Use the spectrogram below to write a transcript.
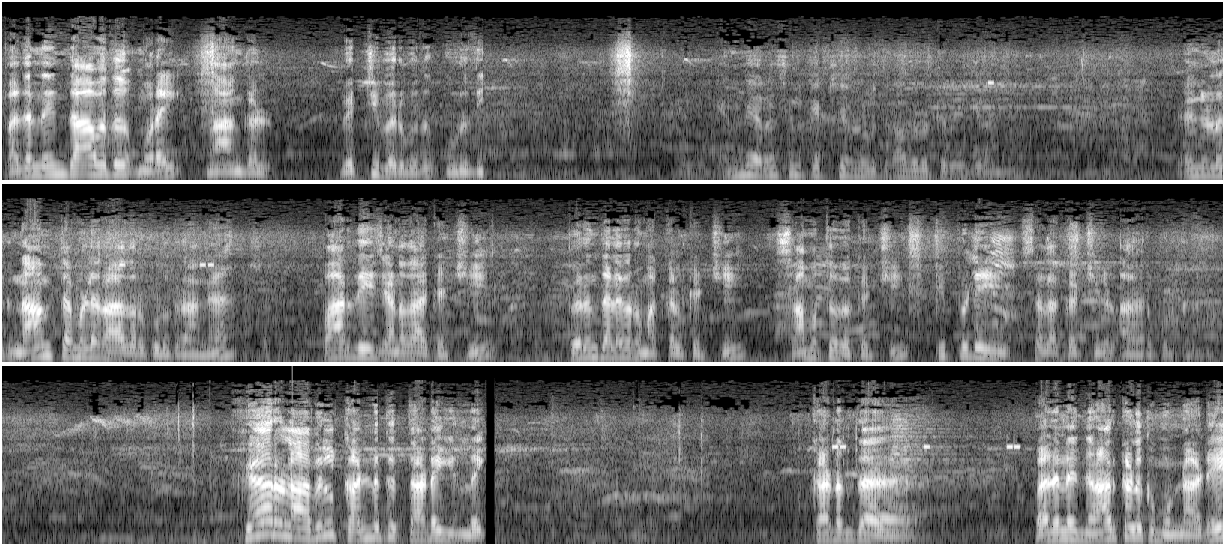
பதினைந்தாவது முறை நாங்கள் வெற்றி பெறுவது உறுதி. எந்த அரசியல் கட்சி உங்களுக்கு ஆதரவு தெரிவிக்கிறாங்க? எங்களுக்கு நாம் தமிழர் ஆதரவு கொடுக்குறாங்க. பாரதிய ஜனதா கட்சி. பெருந்தலைவர் மக்கள் கட்சி சமத்துவ கட்சி இப்படி சில கட்சிகள் ஆதரவு கொடுக்குறாங்க. கேரளாவில் கல்லுக்கு தடை இல்லை. கடந்த பதினைந்து நாட்களுக்கு முன்னாடி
